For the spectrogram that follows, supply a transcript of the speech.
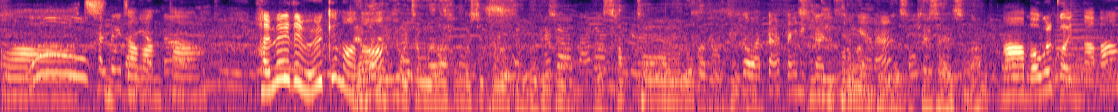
와, 진짜 많다. 갈매기들 왜 이렇게 많아? 여기 올 적마다 한 번씩 불러주는 그 삼토로 가는 누가 왔다 갔다 하니까? 돌려서 개사해서 아, 먹을 거 있나 봐.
